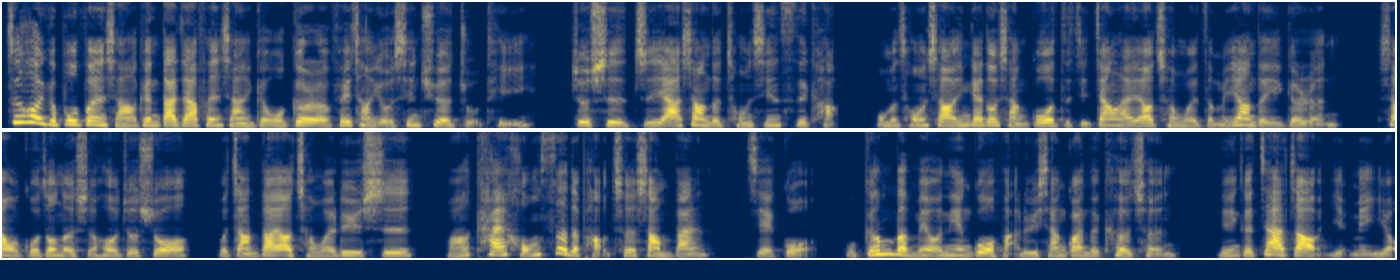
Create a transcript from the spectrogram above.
最后一个部分，想要跟大家分享一个我个人非常有兴趣的主题，就是职涯上的重新思考。我们从小应该都想过自己将来要成为怎么样的一个人，像我国中的时候就说，我长大要成为律师，我要开红色的跑车上班，结果。我根本没有念过法律相关的课程，连个驾照也没有。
